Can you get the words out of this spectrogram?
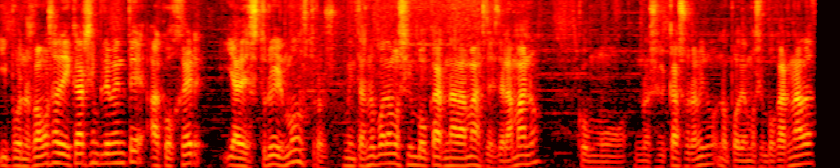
Y pues nos vamos a dedicar simplemente a coger y a destruir monstruos. Mientras no podamos invocar nada más desde la mano, como no es el caso ahora mismo, no podemos invocar nada,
